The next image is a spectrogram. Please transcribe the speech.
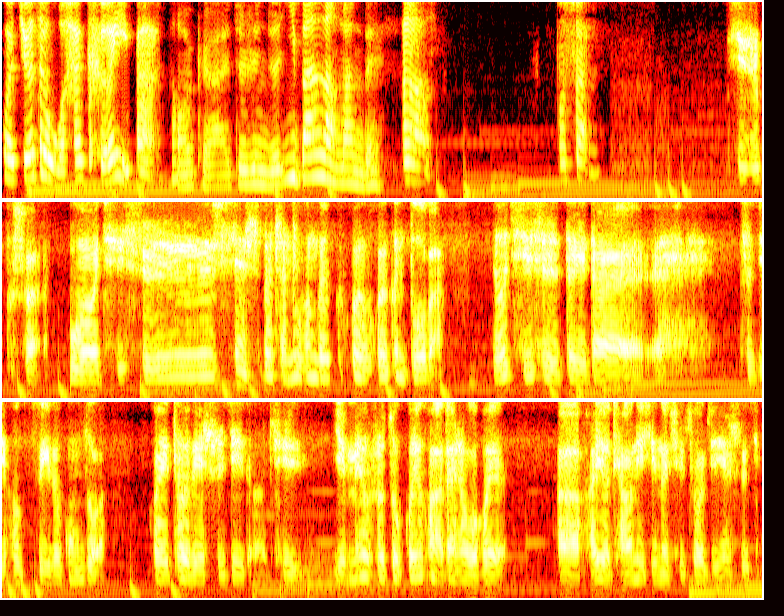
我觉得我还可以吧，好可爱，就是你觉得一般浪漫呗。嗯，不算，其实不算。我其实现实的程度会更会会更多吧，尤其是对待哎自己和自己的工作，会特别实际的去，也没有说做规划，但是我会啊、很有条理性的去做这些事情。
